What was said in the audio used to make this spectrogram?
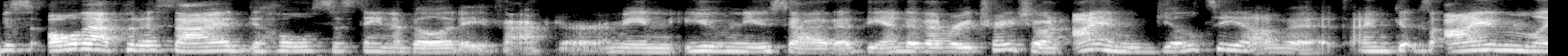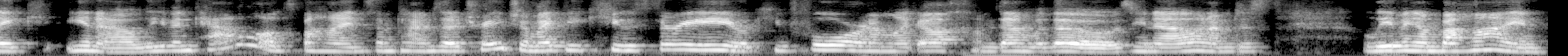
just all that put aside, the whole sustainability factor. I mean, even you said at the end of every trade show, and I am guilty of it. I'm I'm like, you know, leaving catalogs behind sometimes at a trade show. It might be Q3 or Q4, and I'm like, oh, I'm done with those, you know, and I'm just leaving them behind.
